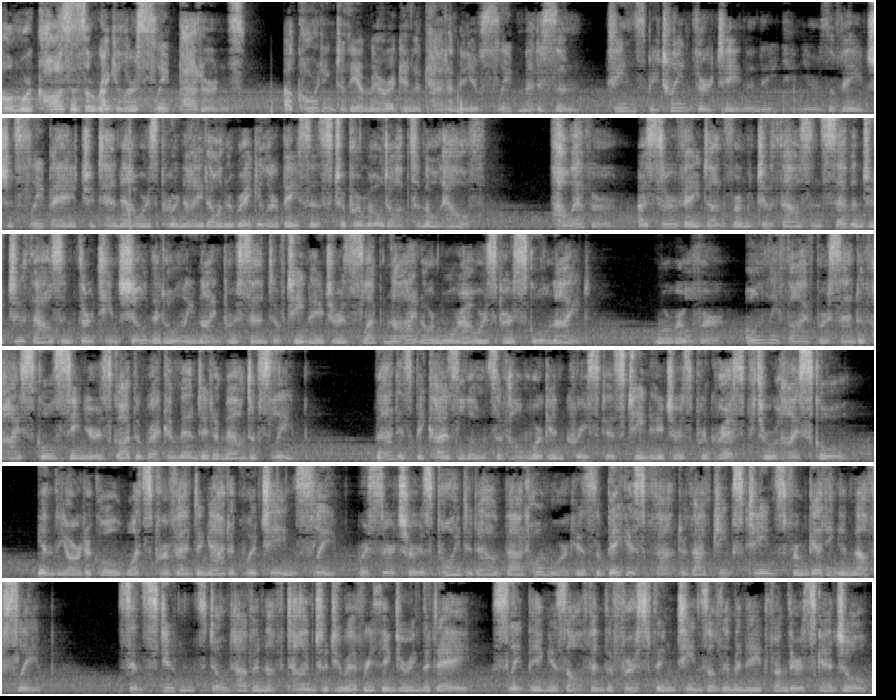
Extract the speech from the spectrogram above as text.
Homework causes irregular sleep patterns. According to the American Academy of Sleep Medicine, teens between 13 and 18 years of age should sleep 8 to 10 hours per night on a regular basis to promote optimal health. However, a survey done from 2007 to 2013 showed that only 9% of teenagers slept 9 or more hours per school night. Moreover, only 5% of high school seniors got the recommended amount of sleep. That is because loads of homework increased as teenagers progressed through high school. In the article What's Preventing Adequate Teen Sleep, researchers pointed out that homework is the biggest factor that keeps teens from getting enough sleep. Since students don't have enough time to do everything during the day, sleeping is often the first thing teens eliminate from their schedule.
